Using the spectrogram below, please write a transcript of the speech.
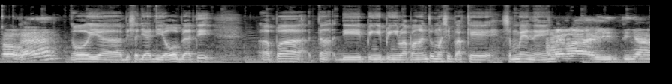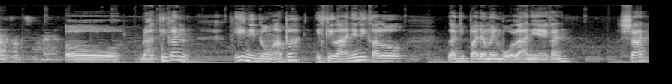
Oh kan? oh iya bisa jadi. Oh berarti apa di pinggir-pinggir lapangan tuh masih pakai semen ya Semen lah intinya semen. oh berarti kan ini dong apa istilahnya nih kalau lagi pada main bola nih ya kan? Saat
